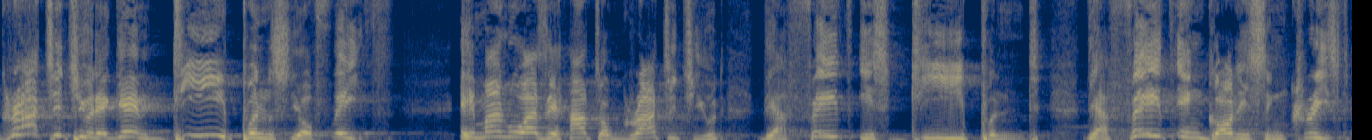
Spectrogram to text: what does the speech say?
Gratitude again deepens your faith. A man who has a heart of gratitude, their faith is deepened. Their faith in God is increased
